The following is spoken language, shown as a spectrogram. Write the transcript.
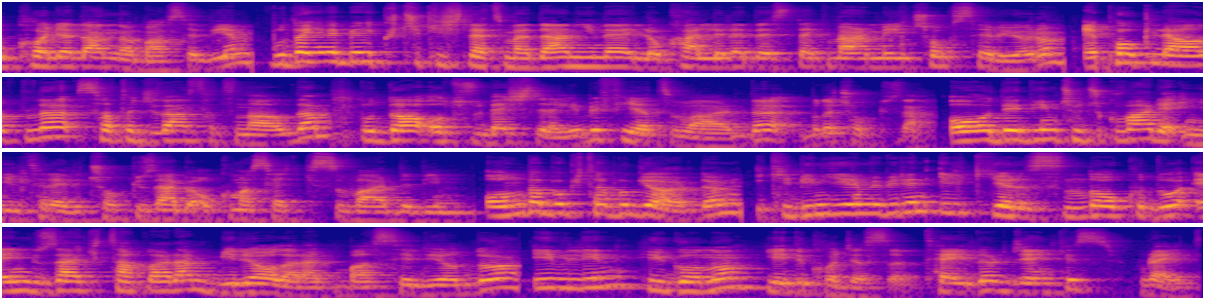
bu kolyeden de bahsedeyim. Bu da yine bir küçük işletmeden yine lokallere destek vermeyi çok seviyorum. Epoch adlı satıcıdan satın aldım. Bu da 35 lira gibi fiyatı vardı. Bu da çok güzel. O dediğim çocuk var ya İngiltere'de çok güzel bir okuma setkisi var dediğim. Onda bu kitabı gördüm. 2021'in ilk yarısında okuduğu en güzel kitaplardan biri olarak bahsediyordu. Evelyn Hugo'nun Yedi Kocası. Taylor Jenkins Reid.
